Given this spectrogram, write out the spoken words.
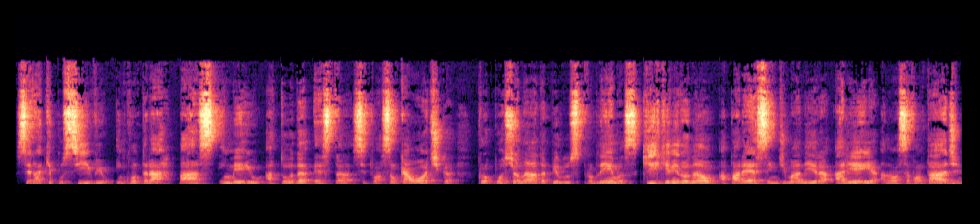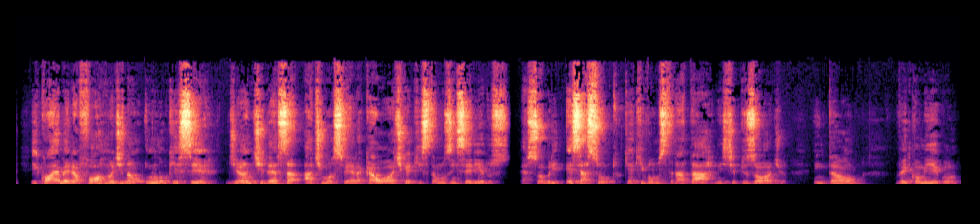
será que é possível encontrar paz em meio a toda esta situação caótica proporcionada pelos problemas que, querendo ou não, aparecem de maneira alheia à nossa vontade? E qual é a melhor forma de não enlouquecer diante dessa atmosfera caótica que estamos inseridos? É sobre esse assunto que aqui vamos tratar neste episódio. Então, vem comigo.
